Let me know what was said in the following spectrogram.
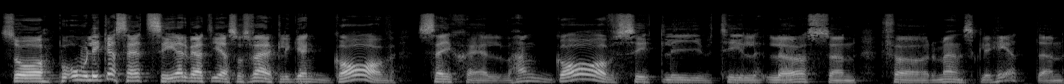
Så på olika sätt ser vi att Jesus verkligen gav sig själv. Han gav sitt liv till lösen för mänskligheten.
